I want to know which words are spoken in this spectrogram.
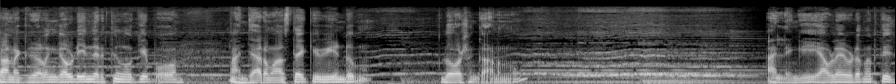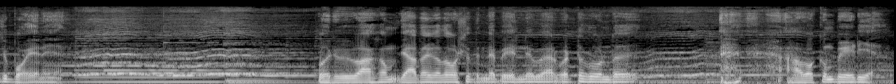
കണക്കുകളും കവിടിയും നിരത്തി നോക്കിയപ്പോ അഞ്ചാറ് മാസത്തേക്ക് വീണ്ടും ദോഷം കാണുന്നു. അല്ലെങ്കിൽ അവളെ എവിടെ നിർത്തിച്ച് പോയേനെ ഞാൻ. ഒരു വിവാഹം ജാതകദോഷത്തിന്റെ പേരിൽ വേർപെട്ടതുകൊണ്ട് അവക്കും പേടിയാ.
